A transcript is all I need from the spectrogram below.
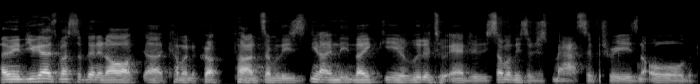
I mean, you guys must have been at all uh, coming upon some of these, you know, and like you alluded to, Andrew, some of these are just massive trees and old.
